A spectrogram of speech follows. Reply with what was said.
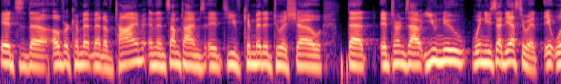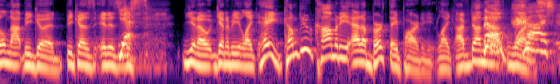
it's the overcommitment of time, and then sometimes it's you've committed to a show that it turns out you knew when you said yes to it, it will not be good because it is Yes. just you know going to be like, hey, come do comedy at a birthday party. Like I've done oh, that Oh once. gosh.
